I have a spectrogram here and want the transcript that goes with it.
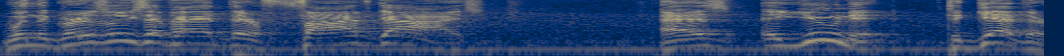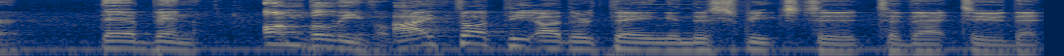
when the Grizzlies have had their five guys as a unit together, they have been unbelievable. I thought the other thing, and this speaks to, to that too, that,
